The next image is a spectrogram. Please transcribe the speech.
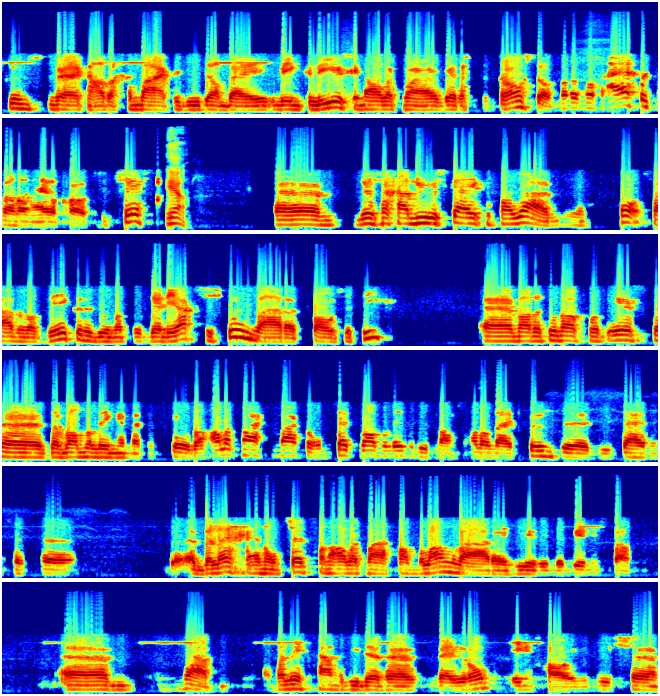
kunstwerken hadden gemaakt die dan bij winkeliers in Alkmaar werden tentoongesteld. Maar dat was eigenlijk wel een heel groot succes. Ja. Ehm, dus we gaan nu eens kijken van ja, goh, zouden we dat weer kunnen doen? Want de reacties toen waren positief. we hadden toen ook voor het eerst de wandelingen met het schilder Alkmaar gemaakt, de ontzetwandelingen, dus langs allerlei punten die tijdens het beleg en ontzet van Alkmaar van belang waren hier in de binnenstad. Um, ja, wellicht gaan we die er uh, wederom in gooien. Dus uh,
